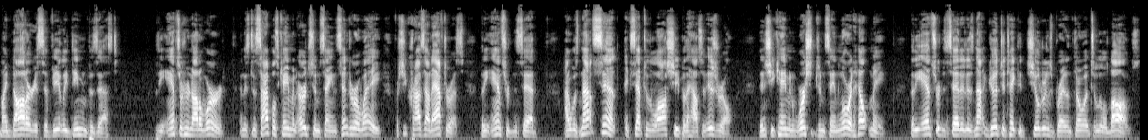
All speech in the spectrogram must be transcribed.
My daughter is severely demon possessed. But he answered her not a word. And his disciples came and urged him, saying, Send her away, for she cries out after us. But he answered and said, I was not sent except to the lost sheep of the house of Israel. Then she came and worshipped him, saying, Lord, help me. But he answered and said, It is not good to take the children's bread and throw it to little dogs.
